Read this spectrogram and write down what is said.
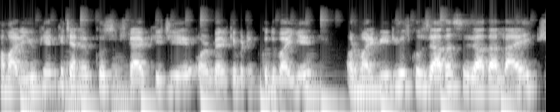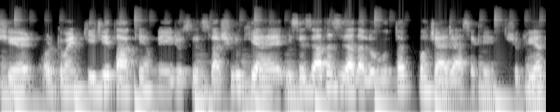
हमारे यूपीएन के चैनल को सब्सक्राइब कीजिए और बेल के बटन को दबाइए और हमारी वीडियोस को ज़्यादा से ज़्यादा लाइक शेयर और कमेंट कीजिए ताकि हमने ये जो सिलसिला शुरू किया है, इसे ज़्यादा से ज़्यादा लोगों तक पहुँचाया जा सके। शुक्रिया।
